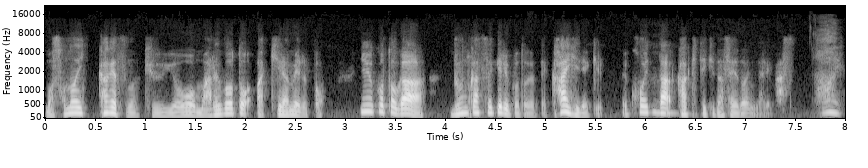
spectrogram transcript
もうその1ヶ月の休養を丸ごと諦めるということが分割できることによって回避できる。こういった画期的な制度になります。はい。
